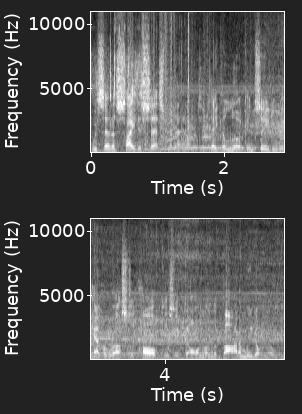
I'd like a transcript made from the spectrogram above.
We sent a site assessment out to take a look and see, do we have a rusted hulk? Is it gone on the bottom? We don't know anything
